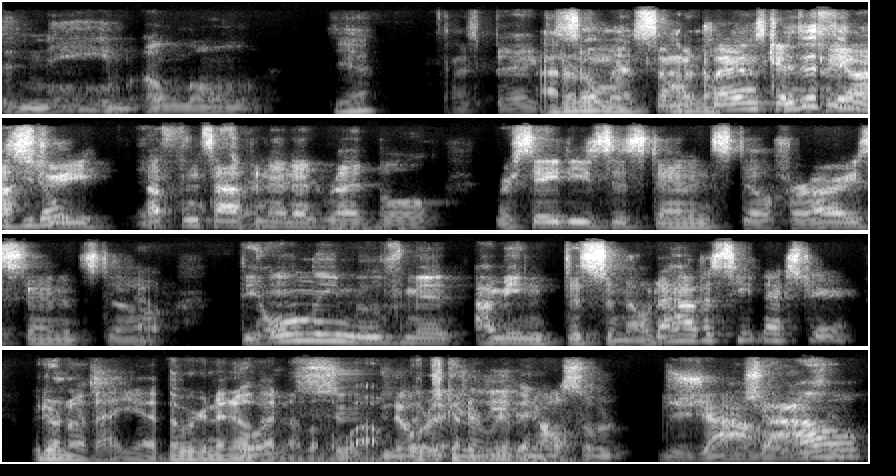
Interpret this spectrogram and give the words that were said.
the name alone. Yeah. That's big. I don't know, man. So McLaren's getting Piastri. Nothing's happening sorry. at Red Bull. Mercedes is standing still. Ferrari's standing still. Yeah. The only movement, I mean, does Tsunoda have a seat next year? We don't know that yet. Though we're going to know well, that in a little while. No, it's going to really. And also, Zhou, Zhou?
